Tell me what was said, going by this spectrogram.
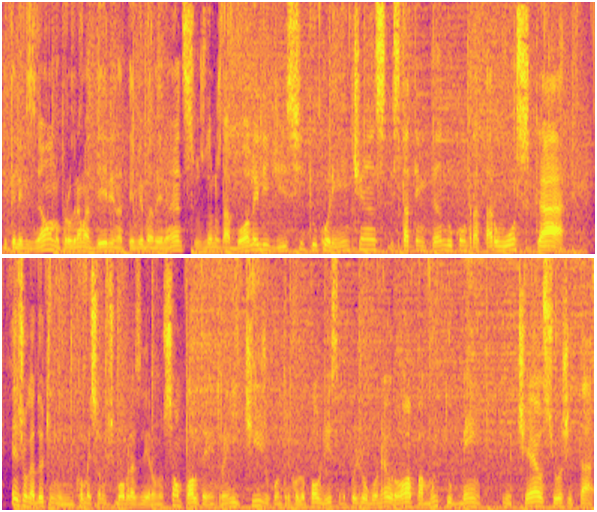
de televisão, no programa dele na TV Bandeirantes, Os Donos da Bola, ele disse que o Corinthians está tentando contratar o Oscar. Ex-jogador que começou no futebol brasileiro no São Paulo, entrou em litígio com o Tricolor Paulista, depois jogou na Europa, muito bem no Chelsea, hoje está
